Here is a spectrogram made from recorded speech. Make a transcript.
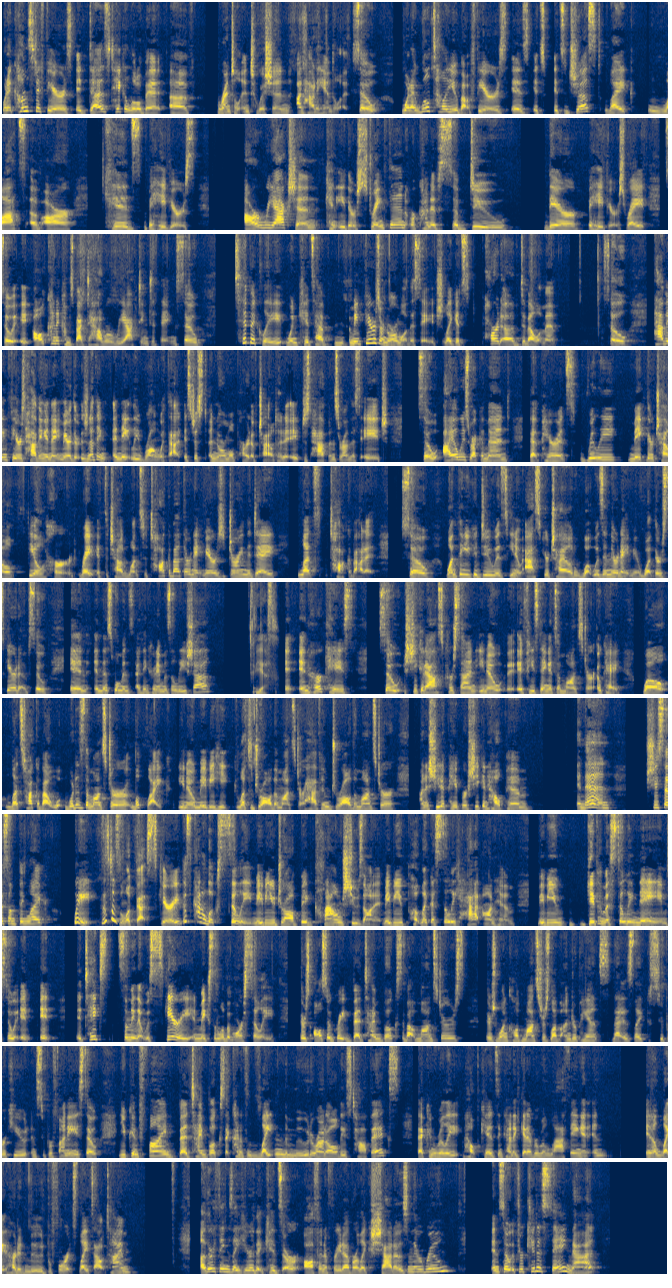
when it comes to fears, it does take a little bit of parental intuition on how to handle it. So what I will tell you about fears is it's, it's just like lots of our kids' behaviors our reaction can either strengthen or kind of subdue their behaviors, right? So it all kind of comes back to how we're reacting to things. So typically when kids have, I mean, fears are normal at this age. Like it's part of development. So having fears, having a nightmare, there's nothing innately wrong with that. It's just a normal part of childhood. It just happens around this age. So I always recommend that parents really make their child feel heard, right? If the child wants to talk about their nightmares during the day, let's talk about it. So one thing you could do is, you know, ask your child what was in their nightmare, what they're scared of. So in in this woman's, I think her name was Alicia. Yes. In her case, so she could ask her son, you know, if he's saying it's a monster. Okay, well, let's talk about what, what, does the monster look like? You know, maybe he, let's draw the monster, have him draw the monster on a sheet of paper. She can help him. And then she says something like, wait, this doesn't look that scary. This kind of looks silly. Maybe you draw big clown shoes on it. Maybe you put like a silly hat on him. Maybe you give him a silly name. So it, it, it takes something that was scary and makes it a little bit more silly. There's also great bedtime books about monsters. There's one called Monsters Love Underpants that is like super cute and super funny. So you can find bedtime books that kind of lighten the mood around all these topics that can really help kids and kind of get everyone laughing and, and in a lighthearted mood before it's lights out time. Other things I hear that kids are often afraid of are like shadows in their room. And so if your kid is saying that,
